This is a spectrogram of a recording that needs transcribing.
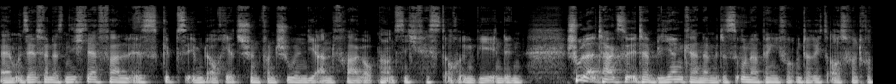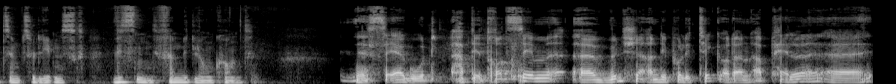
Ähm, und selbst wenn das nicht der Fall ist, gibt es eben auch jetzt schon von Schulen die Anfrage, ob man uns nicht fest auch irgendwie in den Schulalltag so etablieren kann, damit es unabhängig vom Unterrichtsausfall trotzdem zu Lebenswissenvermittlung kommt. Sehr gut. Habt ihr trotzdem äh, Wünsche an die Politik oder einen Appell, äh,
